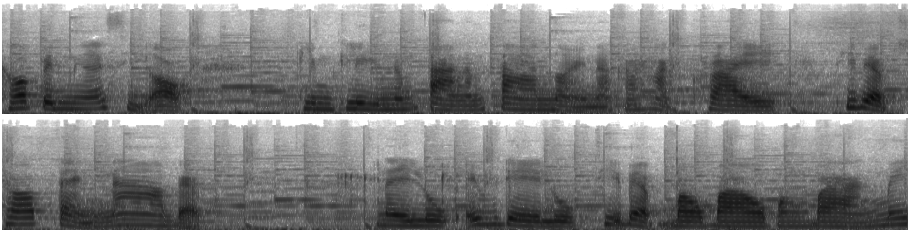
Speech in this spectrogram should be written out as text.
เขาเป็นเนื้อสีออกครีมครีมๆน้ำตาลน้ำตาลหน่อยนะคะ หากใครที่แบบชอบแต่งหน้าแบบในลุค everyday look ที่แบบเบาๆ บางๆ ไม่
